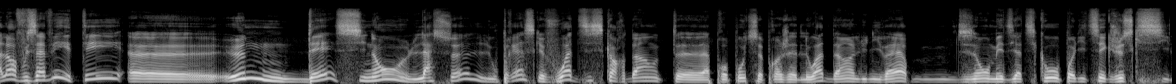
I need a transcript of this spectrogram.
Alors, vous avez été euh, une des, sinon la seule ou presque, voix discordante euh, à propos de ce projet de loi dans l'univers, disons, médiatico-politique jusqu'ici.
